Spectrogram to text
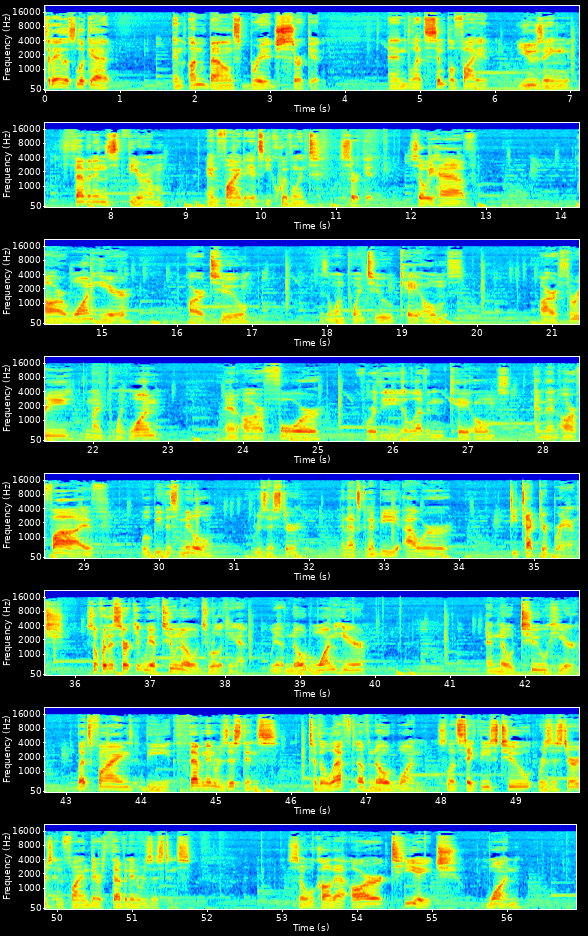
Today, let's look at an unbalanced bridge circuit and let's simplify it using Thevenin's theorem and find its equivalent circuit. So we have R1 here, R2 is the 1.2 k ohms, R3 the 9.1, and R4 for the 11 k ohms, and then R5 will be this middle resistor, and that's going to be our detector branch. So for this circuit, we have two nodes we're looking at. We have node 1 here and node 2 here. Let's find the Thevenin resistance to the left of node 1. So let's take these two resistors and find their Thevenin resistance. So we'll call that RTH1.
